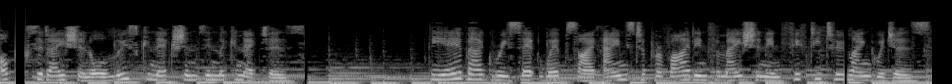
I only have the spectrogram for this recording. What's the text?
oxidation or loose connections in the connectors. The Airbag Reset website aims to provide information in 52 languages.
